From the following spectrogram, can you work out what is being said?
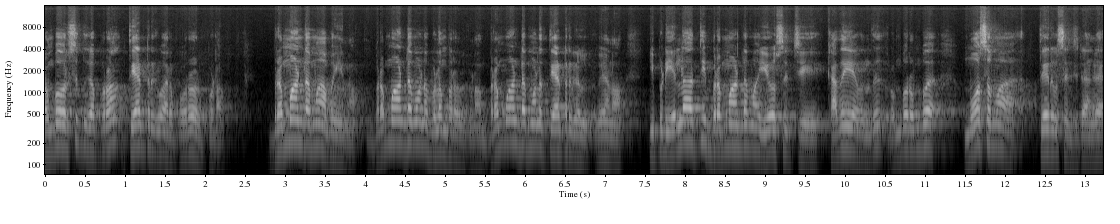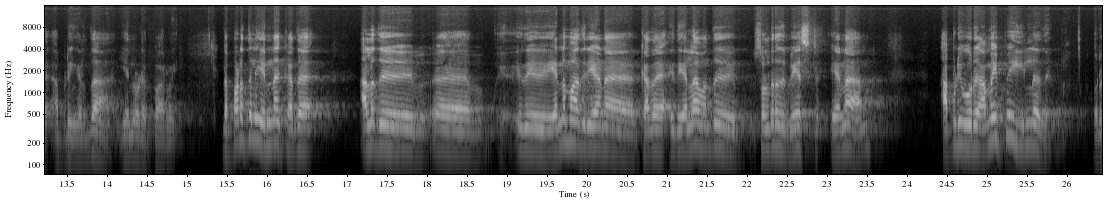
ரொம்ப வருஷத்துக்கு அப்புறம் தியேட்டருக்கு வரப்போகிற ஒரு படம். பிரம்மாண்டமாக அமையணும். பிரம்மாண்டமான விளம்பரம் இருக்கணும். பிரம்மாண்டமான தேட்டர்கள் வேணும். இப்படி எல்லாத்தையும் பிரம்மாண்டமாக யோசித்து கதையை வந்து ரொம்ப ரொம்ப மோசமாக தேர்வு செஞ்சுட்டாங்க அப்படிங்கிறது தான் என்னுடைய பார்வை. இந்த படத்தில் என்ன கதை? அல்லது இது என்ன மாதிரியான கதை? இது எல்லாம் வந்து சொல்கிறது வேஸ்ட் ஏன்னா அப்படி ஒரு அமைப்பே இல்லை அது ஒரு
